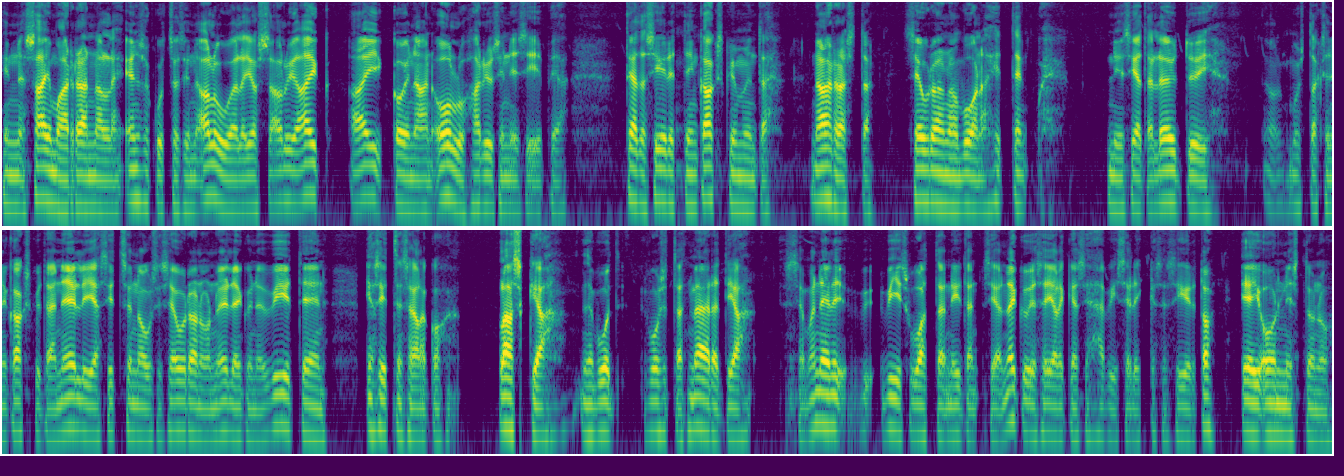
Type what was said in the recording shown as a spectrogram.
sinne Saimaan rannalle Ensokutsasin alueelle, jossa oli aikoinaan ollut harjusinisiipeä. Täältä siirrettiin 20 nahrasta. Seuraavana vuonna sitten niin sieltä löytyi muistaakseni 24, sitten se nousi seuraavana 45 ja sitten se alkoi laskea ne vuosittaiset määrät ja semmoinen viisi vuotta niitä siellä näkyy ja sen jälkeen se hävisi, eli se siirto ei onnistunut.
